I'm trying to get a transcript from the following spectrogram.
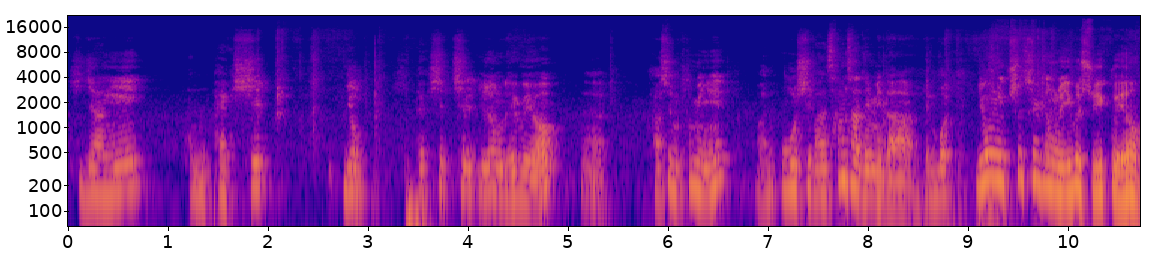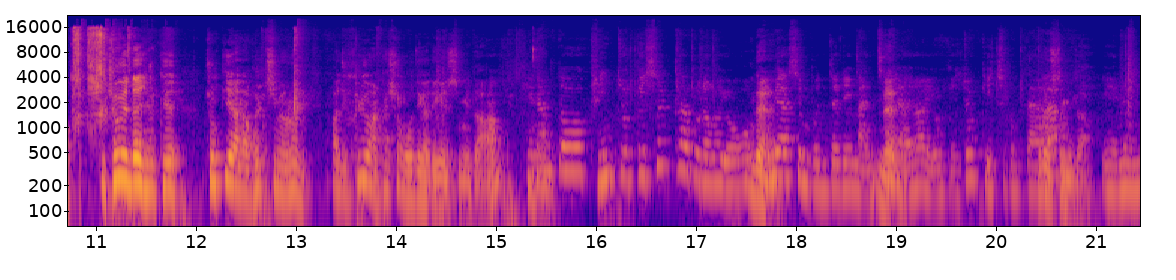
기장이 한 116, 117 이 정도 되고요. 예, 가슴 품이 한 50, 한 3, 4 됩니다. 뭐 6, 6, 7, 7 정도 입을 수 있고요. 저기다 이렇게 조끼 하나 걸치면은 아주 훌륭한 패션 코디가 되겠습니다. 그냥 또긴 조끼 싫다 그러면 요거 네. 구매하신 분들이 많잖아요. 여기 조끼 지금 딱 그렇습니다. 얘는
